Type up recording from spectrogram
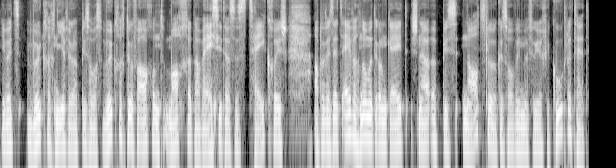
Ich würde es wirklich nie für etwas, was wirklich darauf ankommt, machen. Da weiss ich, dass es Take ist. Aber wenn es jetzt einfach nur darum geht, schnell etwas nachzuschauen, so wie man früher gegoogelt hat,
